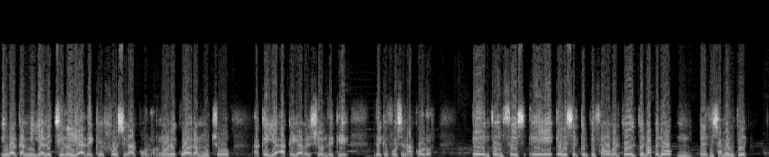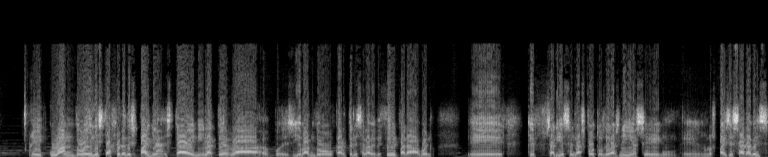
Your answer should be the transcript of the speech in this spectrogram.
igual que a mí, ya le chirría de que fuesen a color. No le cuadra mucho aquella, aquella versión de que, de que fuesen a color. Eh, entonces, eh, él es el que empieza a mover todo el tema, pero mm, precisamente eh, cuando él está fuera de España, está en Inglaterra, pues llevando carteles a la BBC para, bueno, que saliesen las fotos de las niñas en los países árabes,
